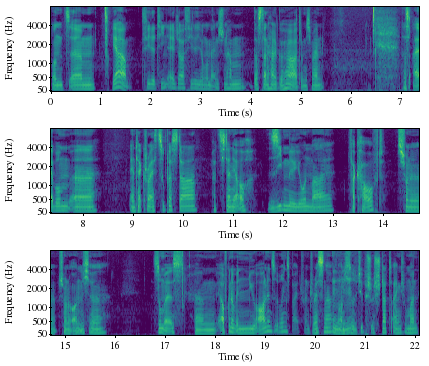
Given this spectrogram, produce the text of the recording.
Und ähm, ja, viele Teenager, viele junge Menschen haben das dann halt gehört. Und ich meine, das Album äh, Antichrist Superstar hat sich dann ja auch sieben Millionen Mal verkauft. Was schon eine, schon eine ordentliche Summe ist. Ähm, aufgenommen in New Orleans übrigens bei Trent Reznor, also auch nicht Mhm. so die typische Stadt eigentlich, wo man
